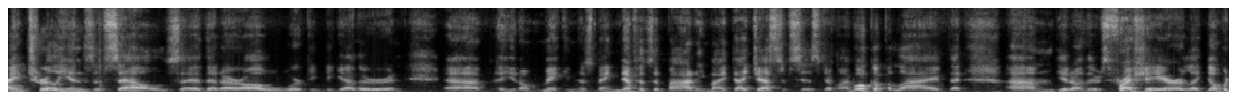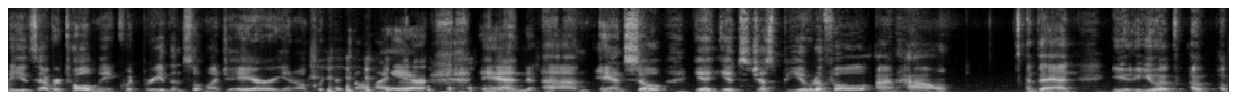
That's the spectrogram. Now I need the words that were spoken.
my trillions of cells uh, that are all working together and, uh, you know, making this magnificent body, my digestive system. I woke up alive, that, um, you know, there's fresh air. Like nobody has ever told me, quit breathing so much air, you know, quit taking all my air. And, um, and so it, it's just beautiful on how that you, you have a, a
